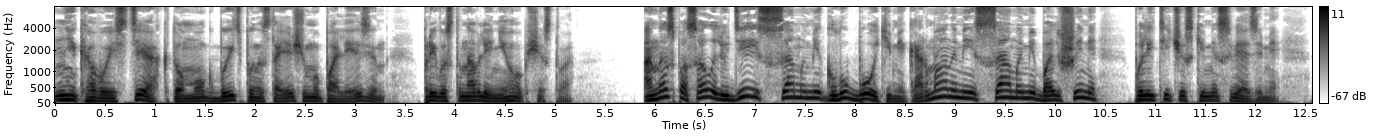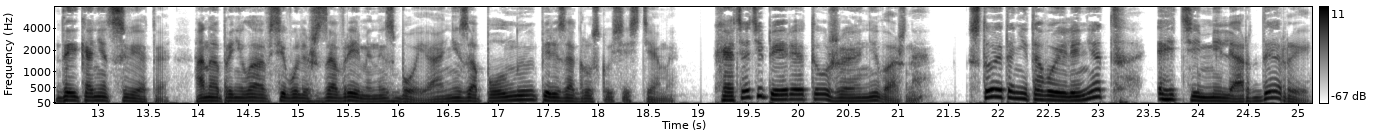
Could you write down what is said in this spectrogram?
Никого из тех, кто мог быть по-настоящему полезен при восстановлении общества. Она спасала людей с самыми глубокими карманами и самыми большими политическими связями. Да и конец света она приняла всего лишь за временный сбой, а не за полную перезагрузку системы. Хотя теперь это уже не важно. Стоит они того или нет, эти миллиардеры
